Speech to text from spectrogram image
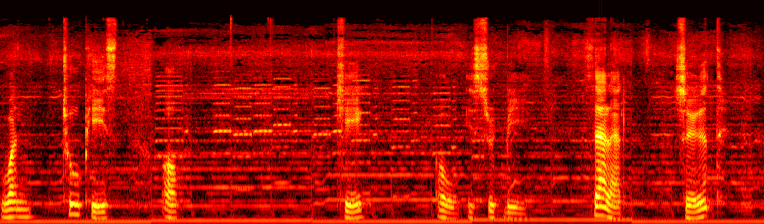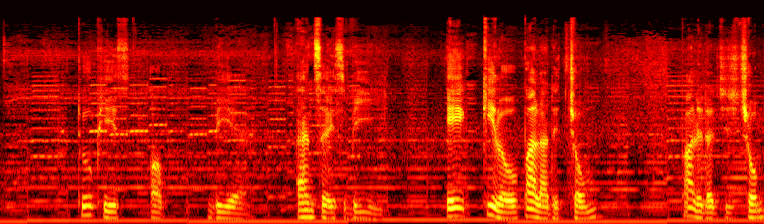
one two piece of cake oh it should be. Salad shirt two piece of beer. Answer is B. 1 kilo pala de chom. Pala de chom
